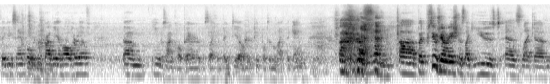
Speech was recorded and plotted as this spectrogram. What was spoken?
big example that you Mhm. probably have all heard of. Um, he was on Colbert, it was like a big deal, and people didn't like the game. uh, but procedural generation is like used as like um,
